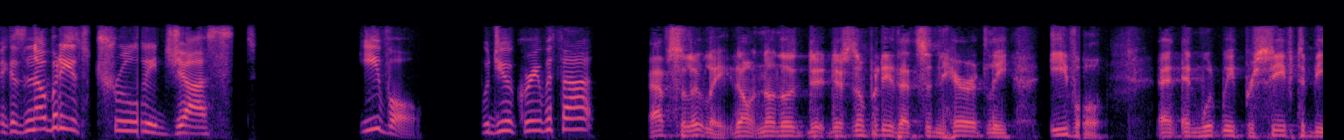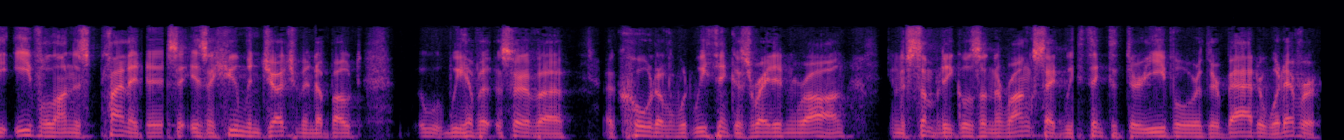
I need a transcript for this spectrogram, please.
Because nobody is truly just evil. Would you agree with that? Absolutely. No, no, no, there's nobody that's inherently evil. And, and what we perceive to be evil on this planet is, is a human judgment about, we have a, sort of a, a code of what we think is right and wrong. And if somebody goes on the wrong side, we think that they're evil or they're bad or whatever.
